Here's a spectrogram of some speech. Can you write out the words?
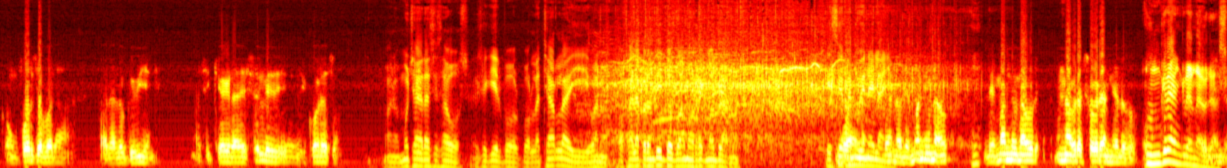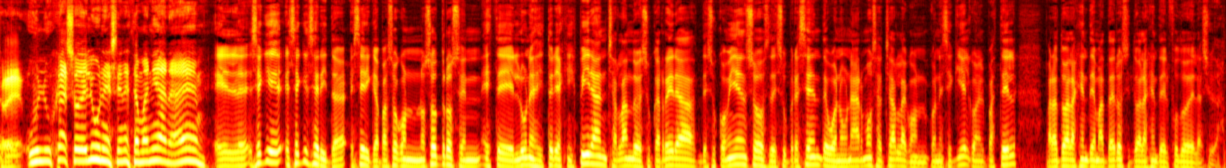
con fuerza para, para lo que viene. Así que agradecerle de, corazón. Bueno, muchas gracias a vos, Ezequiel, por, por la charla y bueno, ojalá prontito podamos reencontrarnos. Que cierre muy bien el año. Bueno, le mando, una, le mando un abrazo grande a los dos. Un gran, gran abrazo. Eh. Un lujazo de lunes en esta mañana. Eh. El Ezequiel, Ezequiel Cerica pasó con nosotros en este lunes de Historias que Inspiran, charlando de su carrera, de sus comienzos, de su presente. Bueno, una hermosa charla con, con Ezequiel, con el pastel, para toda la gente de Mataderos y toda la gente del fútbol de la ciudad.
